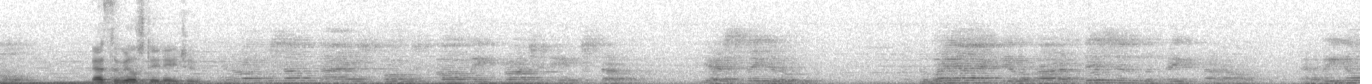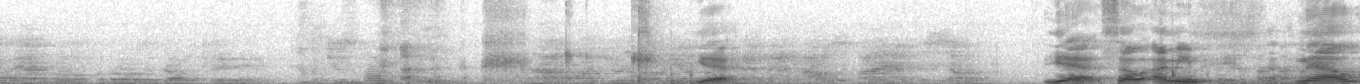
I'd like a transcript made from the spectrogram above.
home. That's the real estate agent. You know, sometimes folks call me crotchety and stubborn. Yes, they do. The way I feel about it, this isn't a big town, and we don't have room for those that don't fit in. But you folks do. And I want you to know you're Yeah. gonna have that house if I have to sell it. Yeah, so I mean, now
